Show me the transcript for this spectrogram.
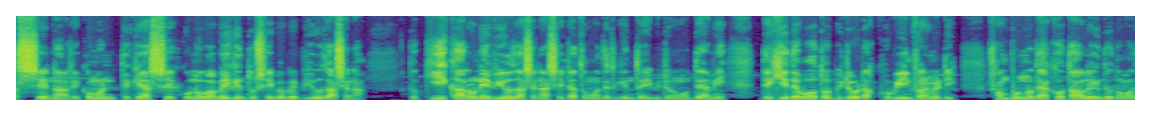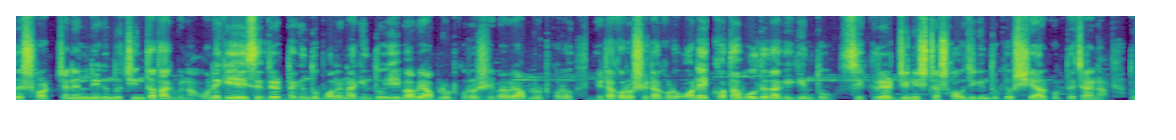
আসছে, না রেকমেন্ড থেকে আসছে, কোনোভাবেই কিন্তু সেইভাবে ভিউজ আসে না। তো কী কারণে ভিউজ আসে না সেটা তোমাদের কিন্তু এই ভিডিওর মধ্যে আমি দেখিয়ে দেবো। তো ভিডিওটা খুবই ইনফরমেটিভ সম্পূর্ণ দেখো, তাহলে কিন্তু তোমাদের শর্ট চ্যানেল নিয়ে কিন্তু চিন্তা থাকবে না। অনেকেই এই সিক্রেটটা কিন্তু বলে না, কিন্তু এইভাবে আপলোড করো, সেভাবে আপলোড করো, এটা করো, সেটা করো, অনেক কথা বলতে থাকে, কিন্তু সিক্রেট জিনিসটা সহজে কিন্তু কেউ শেয়ার করতে চায় না। তো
